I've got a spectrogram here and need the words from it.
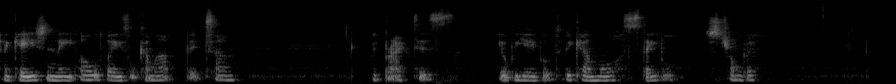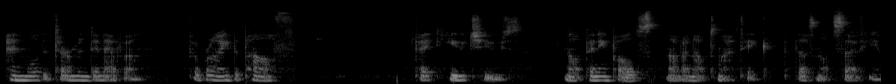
And occasionally, old ways will come up, but um, with practice, you'll be able to become more stable, stronger, and more determined than ever to ride the path that you choose, not an impulse, not an automatic that does not serve you.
